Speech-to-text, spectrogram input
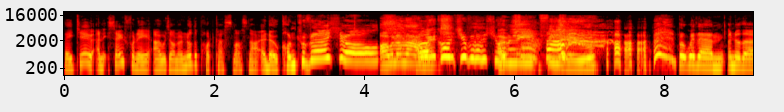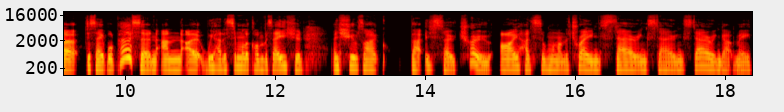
they do, and it's so funny. I was on another podcast last night. I know, controversial. I will allow it. Controversial, only for you. but with um another disabled person, and I, we had a similar conversation, and she was like, that is so true. I had someone on a train staring, staring, staring at me.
